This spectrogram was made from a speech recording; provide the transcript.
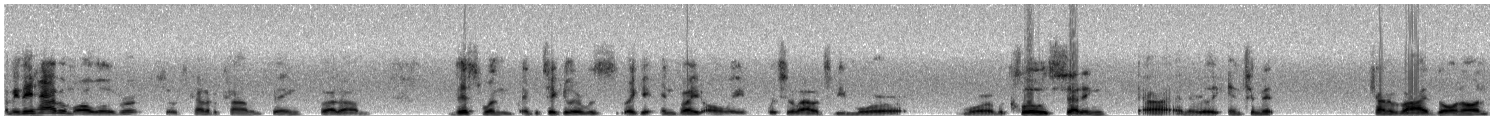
I mean, they have them all over, so it's kind of a common thing. But um, this one in particular was like an invite only, which allowed it to be more, more of a closed setting uh, and a really intimate kind of vibe going on.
